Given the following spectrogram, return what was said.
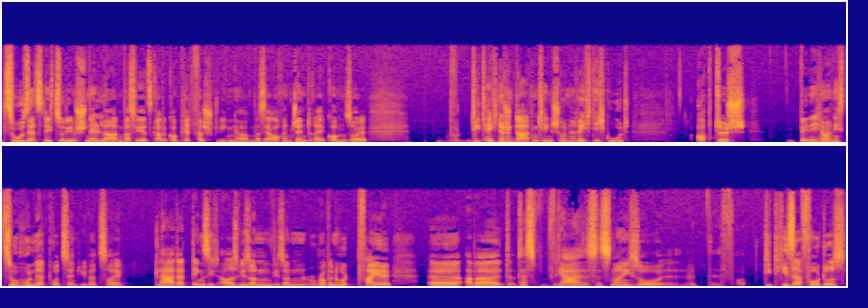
zusätzlich zu dem Schnellladen, was wir jetzt gerade komplett verschwiegen haben, was ja auch in Gen 3 kommen soll. Die technischen Daten klingen schon richtig gut. Optisch bin ich noch nicht zu 100 Prozent überzeugt. Klar, das Ding sieht aus wie so ein, wie so ein Robin Hood Pfeil, äh, aber das, ja, das ist noch nicht so. Die Teaser-Fotos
